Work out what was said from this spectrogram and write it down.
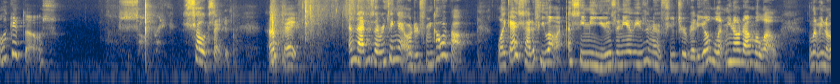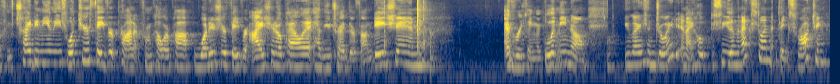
look at those. So pretty. So excited. Okay. And that is everything I ordered from ColourPop. Like I said, if you want to see me use any of these in a future video, let me know down below. Let me know if you've tried any of these. What's your favorite product from ColourPop? What is your favorite eyeshadow palette? Have you tried their foundation? Everything. Like, let me know. You guys enjoyed, and I hope to see you in the next one. Thanks for watching.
